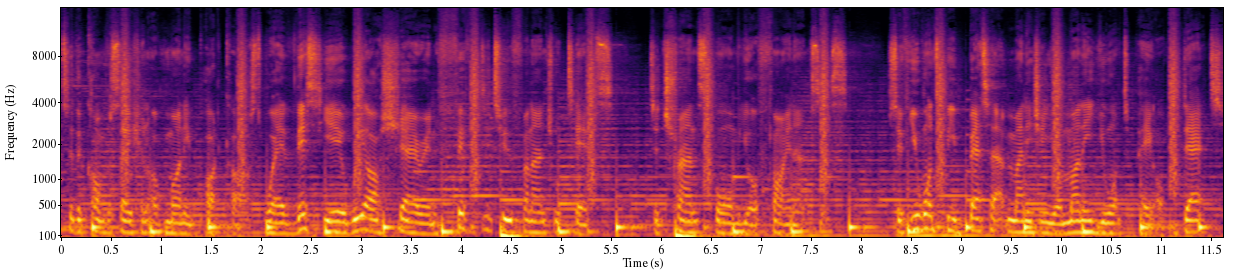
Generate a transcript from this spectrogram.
to the Conversation of Money podcast, where this year we are sharing 52 financial tips to transform your finances. So, if you want to be better at managing your money, you want to pay off debt,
